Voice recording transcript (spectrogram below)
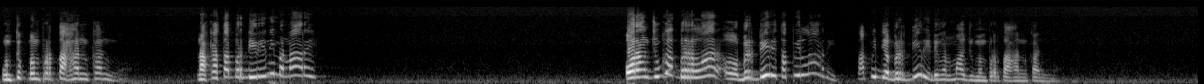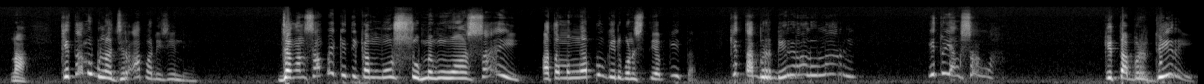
untuk mempertahankannya. Nah kata berdiri ini menarik. Orang juga berlari, oh, berdiri tapi lari, tapi dia berdiri dengan maju mempertahankannya. Nah, kita mau belajar apa di sini? Jangan sampai ketika musuh menguasai atau mengepung kehidupan setiap kita, kita berdiri lalu lari. Itu yang salah. Kita berdiri,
